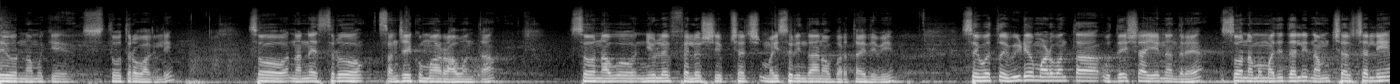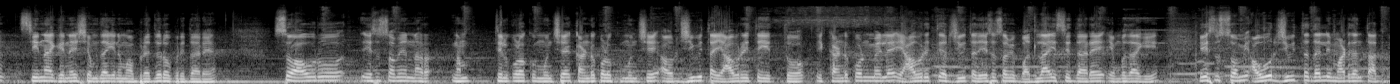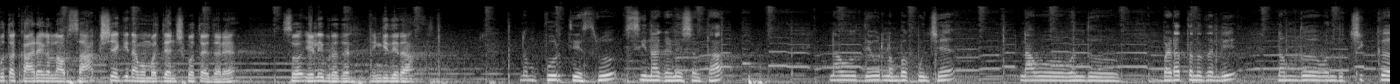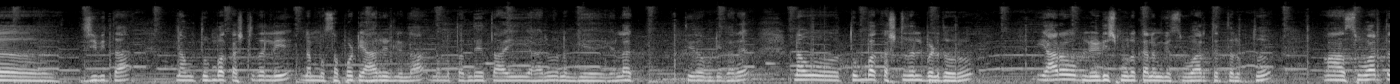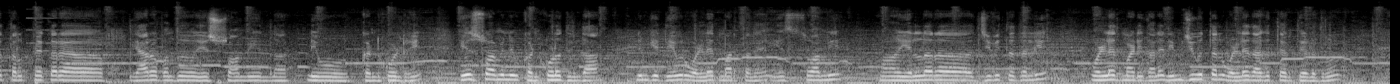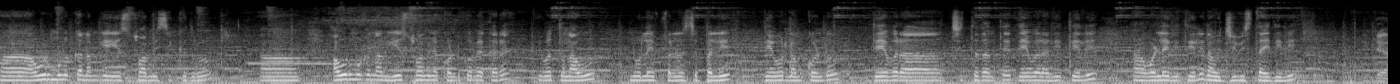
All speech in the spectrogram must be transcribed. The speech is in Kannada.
ದೇವ್ರ ನಮಗೆ ಸ್ತೋತ್ರವಾಗಲಿ. ಸೊ ನನ್ನ ಹೆಸರು ಸಂಜಯ್ ಕುಮಾರ್ ರಾವ್ ಅಂತ. ಸೊ ನಾವು ನ್ಯೂ ಲೈಫ್ ಫೆಲೋಶಿಪ್ ಚರ್ಚ್ ಮೈಸೂರಿಂದ ನಾವು ಬರ್ತಾ ಇದ್ದೀವಿ. ಸೊ ಇವತ್ತು ವಿಡಿಯೋ ಮಾಡುವಂಥ ಉದ್ದೇಶ ಏನಂದರೆ ಸೊ ನಮ್ಮ ಮಧ್ಯದಲ್ಲಿ ನಮ್ಮ ಚರ್ಚಲ್ಲಿ ಸೀನಾ ಗಣೇಶ್ ಎಂಬುದಾಗಿ ನಮ್ಮ ಬ್ರದರ್ ಒಬ್ಬರಿದ್ದಾರೆ ಸೊ ಅವರು ಯೇಸು ಸ್ವಾಮಿ ನಮ್ಮ ತಿಳ್ಕೊಳ್ಳೋಕ್ಕೂ ಮುಂಚೆ ಕಂಡುಕೊಳ್ಳೋಕ್ಕೂ ಮುಂಚೆ ಅವ್ರ ಜೀವಿತ ಯಾವ ರೀತಿ ಇತ್ತು, ಈ ಕಂಡುಕೊಂಡ್ಮೇಲೆ ಯಾವ ರೀತಿ ಅವ್ರ ಜೀವಿತ ಯೇಸು ಸ್ವಾಮಿ ಬದಲಾಯಿಸಿದ್ದಾರೆ ಎಂಬುದಾಗಿ ಯೇಸು ಸ್ವಾಮಿ ಅವ್ರ ಜೀವಿತದಲ್ಲಿ ಮಾಡಿದಂಥ ಅದ್ಭುತ ಕಾರ್ಯಗಳನ್ನ ಅವ್ರ ಸಾಕ್ಷಿಯಾಗಿ ನಮ್ಮ ಮಧ್ಯೆ ಹಂಚ್ಕೋತಾ ಇದ್ದಾರೆ. ಸೊ ಹೇಳಿ ಬ್ರದರ್, ಹೆಂಗಿದ್ದೀರಾ? ನಮ್ಮ ಪೂರ್ತಿ ಹೆಸರು ಸೀನಾ ಗಣೇಶ್ ಅಂತ. ನಾವು ದೇವ್ರ ನಂಬಕ್ಕೆ ಮುಂಚೆ ನಾವು ಒಂದು ಬಡತನದಲ್ಲಿ ನಮ್ಮದು ಒಂದು ಚಿಕ್ಕ ಜೀವಿತ. ನಮ್ಮ ತುಂಬ ಕಷ್ಟದಲ್ಲಿ ನಮ್ಮ ಸಪೋರ್ಟ್ ಯಾರು ಇರಲಿಲ್ಲ. ನಮ್ಮ ತಂದೆ, ತಾಯಿ ಯಾರು ನಮಗೆ ಎಲ್ಲ ತೀರೋಗ್ಬಿಟ್ಟಿದ್ದಾರೆ ನಾವು ತುಂಬ ಕಷ್ಟದಲ್ಲಿ ಬೆಳೆದವರು. ಯಾರೋ ಒಬ್ಬ ಲೇಡೀಸ್ ಮೂಲಕ ನಮಗೆ ಸುವಾರ್ತೆ ತಲುಪ್ತು. ಆ ಸುವಾರ್ತೆ ತಲುಪಬೇಕಾದ್ರೆ ಯಾರೋ ಬಂದು ಯೇಸು ಸ್ವಾಮಿಯನ್ನ ನೀವು ಕಂಡುಕೊಳ್ರಿ. ಯೇಸು ಸ್ವಾಮಿ ನೀವು ಕಂಡುಕೊಳ್ಳೋದ್ರಿಂದ ನಿಮಗೆ ದೇವರು ಒಳ್ಳೇದು ಮಾಡ್ತಾನೆ. ಯೇಸು ಸ್ವಾಮಿ ಎಲ್ಲರ ಜೀವಿತದಲ್ಲಿ ಒಳ್ಳೇದು ಮಾಡಿದ್ದಾನೆ. ನಿಮ್ಮ ಜೀವಿತದಲ್ಲಿ ಒಳ್ಳೇದಾಗುತ್ತೆ ಅಂತ ಹೇಳಿದ್ರು. ಅವ್ರ ಮೂಲಕ ನಮಗೆ ಯೇಸು ಸ್ವಾಮಿ ಸಿಕ್ಕಿದ್ರು. ಅವ್ರ ಮೂಲಕ ನಾವು ಯೇಸು ಸ್ವಾಮಿನ ಕೊಂಡ್ಕೋಬೇಕಾದ್ರೆ ಇವತ್ತು ನಾವು ನ್ಯೂ ಲೈಫ್ ಫೆಲೋಶಿಪ್ಪಲ್ಲಿ ದೇವರು ನಂಬಿಕೊಂಡು ದೇವರ ಚಿತ್ತದಂತೆ ದೇವರ ರೀತಿಯಲ್ಲಿ ಒಳ್ಳೆ ರೀತಿಯಲ್ಲಿ ನಾವು ಜೀವಿಸ್ತಾ ಇದ್ದೀವಿ.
